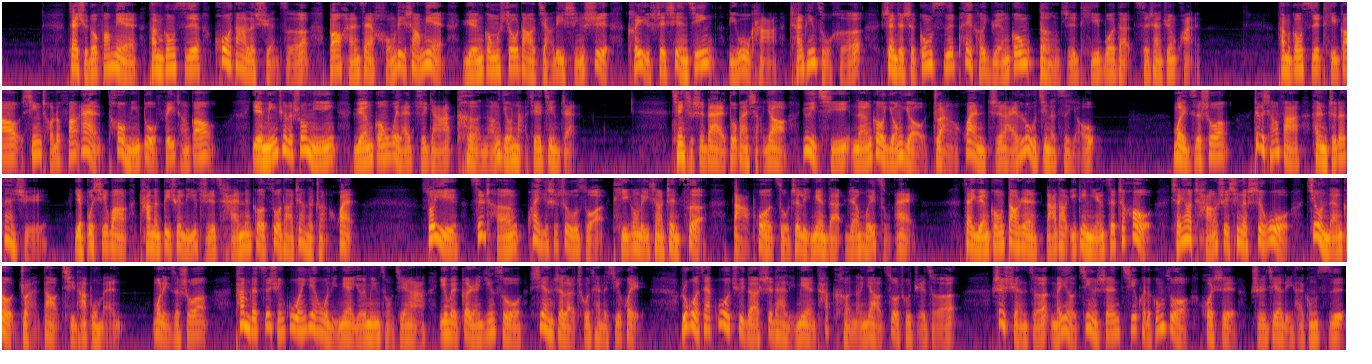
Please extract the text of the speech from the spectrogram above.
在许多方面，他们公司扩大了选择，包含在红利上面，员工收到奖励形式可以是现金、礼物卡、产品组合，甚至是公司配合员工等值提拨的慈善捐款。他们公司提高薪酬的方案透明度非常高。”也明确的说明员工未来职涯可能有哪些进展。千禧世代多半想要预期能够拥有转换职涯路径的自由。莫里兹说，这个想法很值得赞许，也不希望他们必须离职才能够做到这样的转换。所以，资诚会计师事务所提供了一项政策，打破组织里面的人为阻碍。在员工到任拿到一定年资之后，想要尝试新的事物，就能够转到其他部门。莫里兹说，他们的咨询顾问业务里面有一名总监啊，因为个人因素限制了出差的机会。如果在过去的世代里面，他可能要做出抉择，是选择没有晋升机会的工作，或是直接离开公司。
